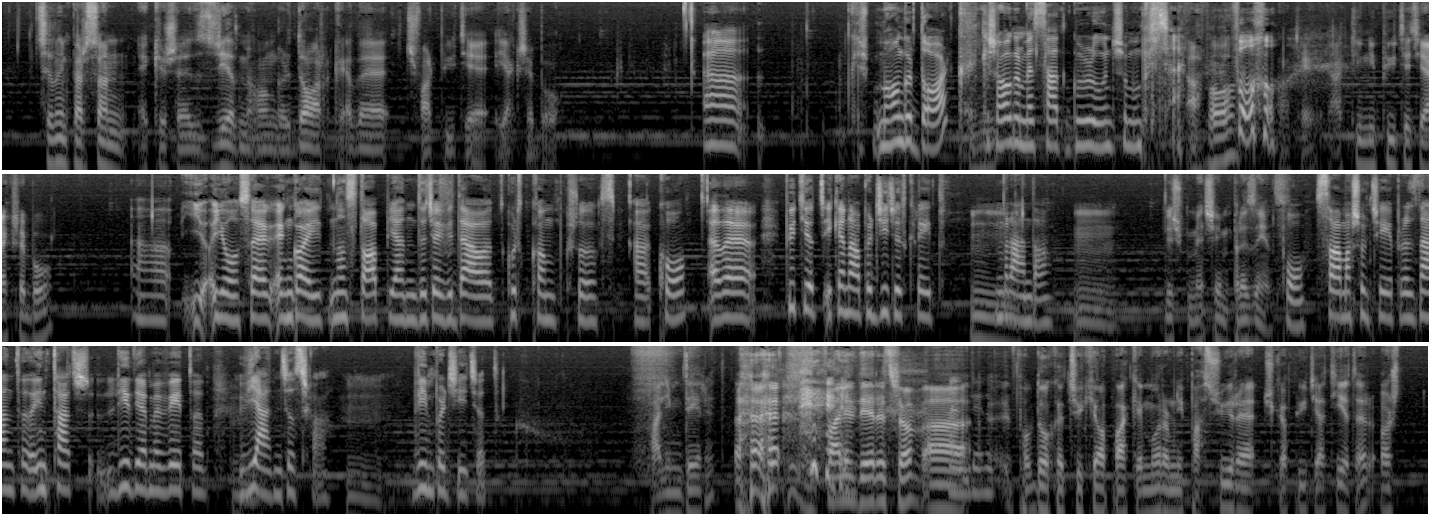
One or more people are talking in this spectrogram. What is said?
Cilin person e kishe zgjedh me hongër darkë edhe çfarë pyetje ja kishe bo? Ë kish me hongër darkë, mm -hmm. kisha hongër me Sadhgurun që më pëlqen. Apo? Po. Okej. Okay. A ki një pyetje që ja kishe bo? Ë uh, jo, jo, se e ngoj non stop, ja ndëgjoj videot kur të kam kështu uh, kohë, edhe pyetjet i kena përgjigjet krejt mm. mbrenda. Mm. Duhesh me qenë prezent. Po, sa ma shumë që je prezent, in touch, lidhje me vetën, mm. vjen gjithçka. Mm. Vijnë përgjigjet. Faleminderit. Faleminderit shumë. Uh, po doket që kjo pak e morëm një pasqyrë, që kjo pytja tjetër, është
